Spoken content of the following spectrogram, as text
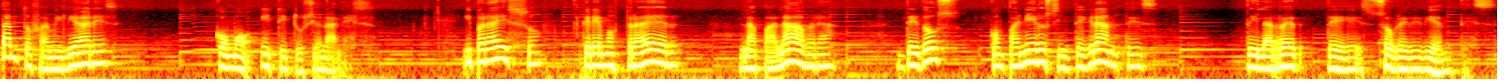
tanto familiares como institucionales. Y para eso queremos traer la palabra de dos compañeros integrantes de la red de sobrevivientes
